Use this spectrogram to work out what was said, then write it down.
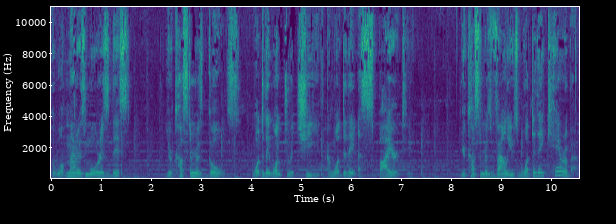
but what matters more is this your customers' goals. What do they want to achieve and what do they aspire to? Your customers' values. What do they care about?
